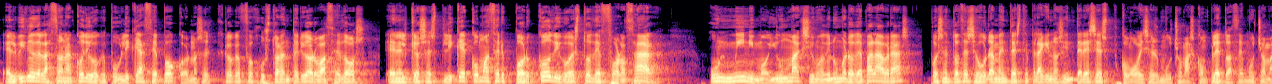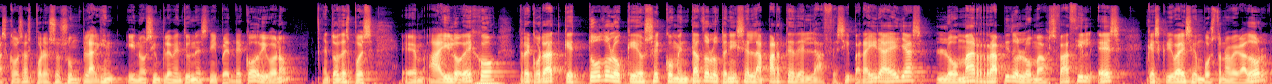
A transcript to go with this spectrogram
el vídeo de la zona código que publiqué hace poco, no sé, creo que fue justo el anterior o hace dos, en el que os expliqué cómo hacer por código esto de forzar un mínimo y un máximo de número de palabras, pues entonces seguramente este plugin os interese, como veis es mucho más completo, hace mucho más cosas, por eso es un plugin y no simplemente un snippet de código, ¿no? Entonces pues em, ahí lo dejo, recordad que todo lo que os he comentado lo tenéis en la parte de enlaces y para ir a ellas lo más rápido, lo más fácil es que escribáis en vuestro navegador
